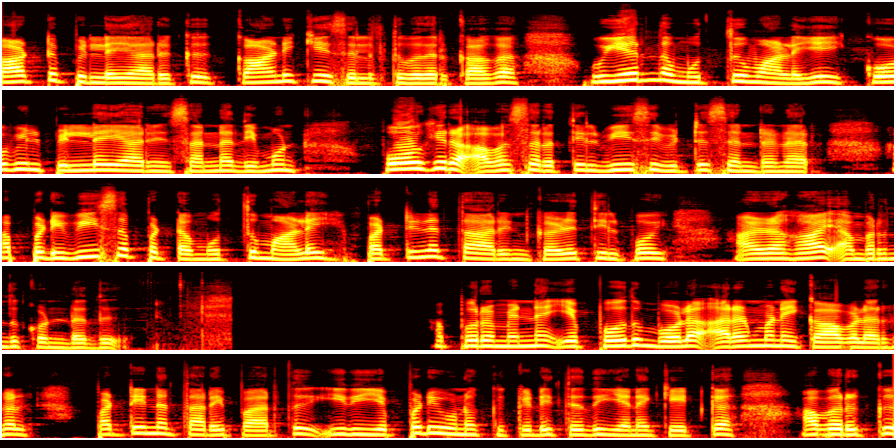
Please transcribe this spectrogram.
காட்டுப்பிள்ளையாருக்கு காணிக்கை செலுத்துவதற்காக உயர்ந்த முத்து மாலையை கோவில் பிள்ளையாரின் சன்னதி முன் போகிற அவசரத்தில் வீசிவிட்டு சென்றனர். அப்படி வீசப்பட்ட முத்து மாலை பட்டினத்தாரின் கழுத்தில் போய் அழகாய் அமர்ந்து கொண்டது. அப்புறம் என்ன? எப்போதும் போல அரண்மனை காவலர்கள் பட்டினத்தாரை பார்த்து இது எப்படி உனக்கு கிடைத்தது? என கேட்க அவருக்கு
